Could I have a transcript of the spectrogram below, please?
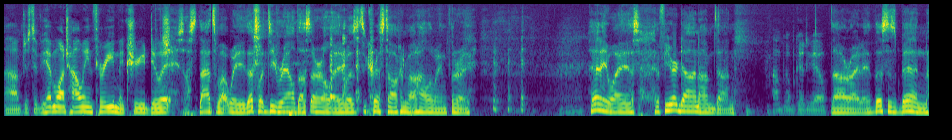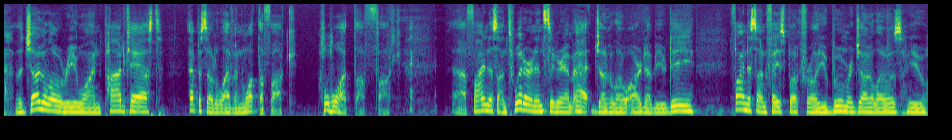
Um, just if you haven't watched Halloween three, make sure you do it. Jesus, that's what we, that's what derailed us early was Chris talking about Halloween 3. Anyways, if you're done, I'm done. I'm, I'm good to go. Alrighty, this has been the Juggalo Rewind podcast, episode 11. What the fuck? What the fuck? Uh, find us on Twitter and Instagram at JuggaloRWD. Find us on Facebook for all you boomer juggalos, you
